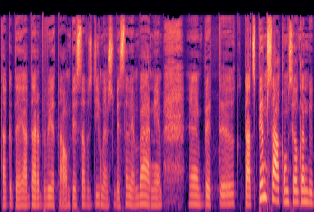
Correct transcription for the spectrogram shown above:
tagadējā darba vietā un pie savas ģimenes un pie saviem bērniem. Eh, Bet eh, tāds pirmsākums jau gan bija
